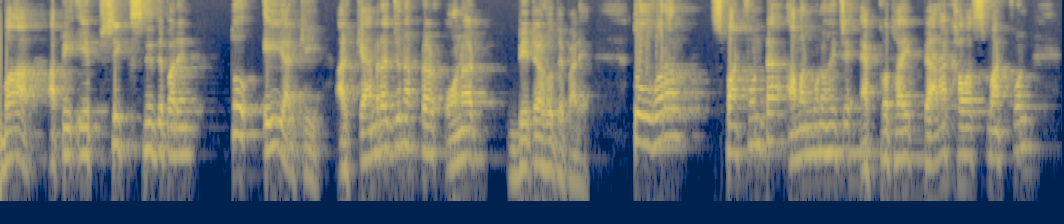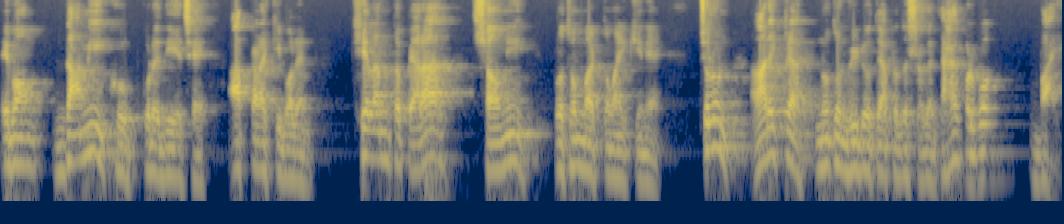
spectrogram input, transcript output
বা আপনি এফ সিক্স নিতে পারেন, তো এই আর কি। আর ক্যামেরার জন্য আপনার অনার বেটার হতে পারে। তো ওভারঅল স্মার্টফোনটা আমার মনে হয়েছে এক কথায় প্যারা খাওয়া স্মার্টফোন এবং দামি খুব করে দিয়েছে। আপনারা কি বলেন? খেলাম তো প্যারা শাওমি প্রথমবার তোমায় কিনে। চলুন আরেকটা নতুন ভিডিওতে আপনাদের সঙ্গে দেখা করব। বাই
